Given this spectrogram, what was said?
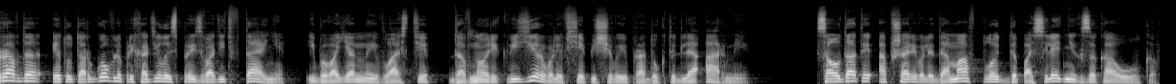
Правда, эту торговлю приходилось производить в тайне, ибо военные власти давно реквизировали все пищевые продукты для армии. Солдаты обшаривали дома вплоть до последних закоулков.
